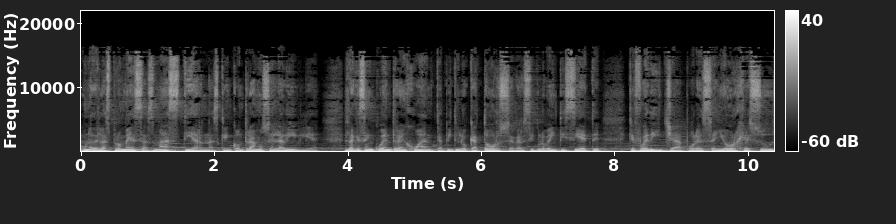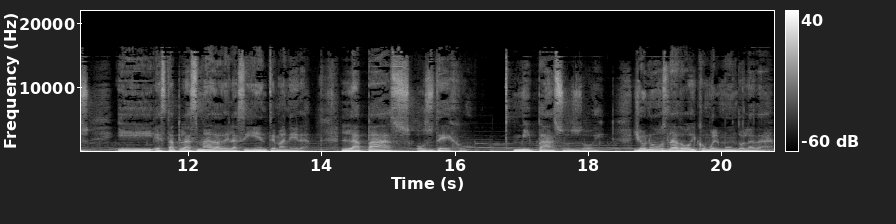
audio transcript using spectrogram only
una de las promesas más tiernas que encontramos en la Biblia es la que se encuentra en Juan capítulo 14, versículo 27, que fue dicha por el Señor Jesús y está plasmada de la siguiente manera. La paz os dejo, mi paz os doy. Yo no os la doy como el mundo la da.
